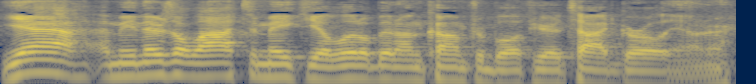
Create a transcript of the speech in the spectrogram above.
Yeah, I mean, there's a lot to make you a little bit uncomfortable if you're a Todd Gurley owner.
